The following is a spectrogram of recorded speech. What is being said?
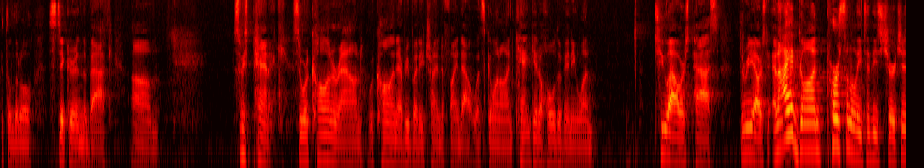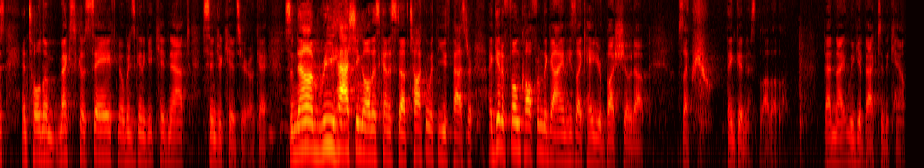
with the little sticker in the back. Um, so we panic. So we're calling around. We're calling everybody trying to find out what's going on. Can't get a hold of anyone. Two hours pass, three hours. And I had gone personally to these churches and told them Mexico's safe, nobody's going to get kidnapped, send your kids here, okay? So now I'm rehashing all this kind of stuff, talking with the youth pastor. I get a phone call from the guy, and he's like, hey, your bus showed up. It's like, thank goodness, blah, blah, blah. That night we get back to the camp.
